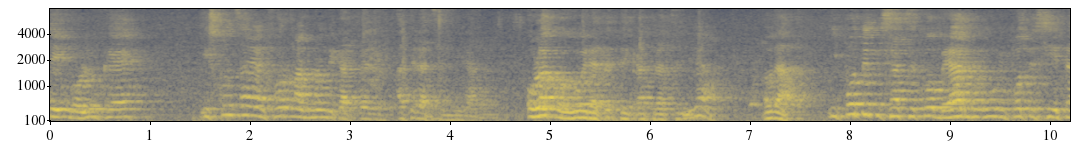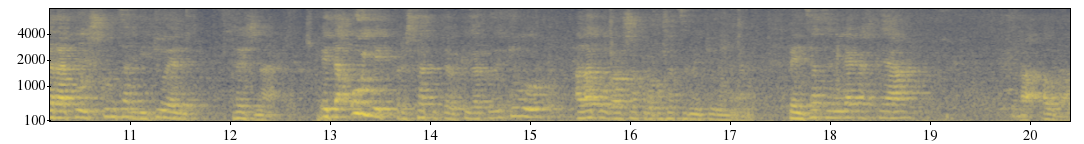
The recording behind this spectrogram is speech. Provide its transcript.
egingo luke, hizkuntzaren formak nondik ater- ateratzen dira. Olako egoeratetik ateratzen dira. Hau da, hipotetizatzeko behar dugu hipotezietarako hizkuntzak dituen tresnak. Eta horiek prestatuta beharko ditugu, alako gauza proposatzen ditugunean. Pentsatzen irakastea, ba, hau da,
